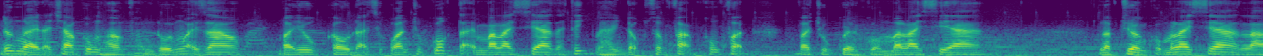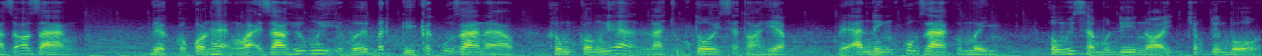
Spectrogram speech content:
nước này đã trao công hàm phản đối ngoại giao và yêu cầu Đại sứ quán Trung Quốc tại Malaysia giải thích về hành động xâm phạm không phận và chủ quyền của Malaysia. Lập trường của Malaysia là rõ ràng, việc có quan hệ ngoại giao hữu nghị với bất kỳ các quốc gia nào không có nghĩa là chúng tôi sẽ thỏa hiệp về an ninh quốc gia của mình, ông Hissamuddin nói trong tuyên bố.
